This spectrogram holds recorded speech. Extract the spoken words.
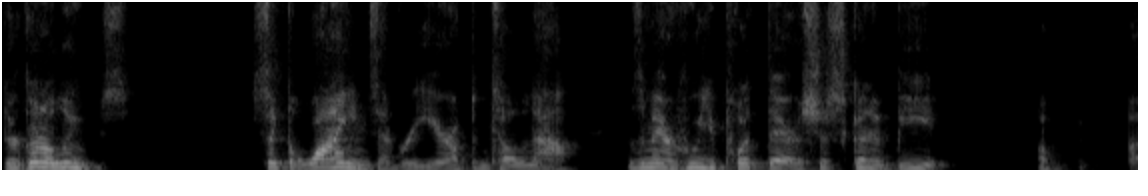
they're going to lose. It's like the Lions every year up until now. Doesn't matter who you put there, it's just going to be a, a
